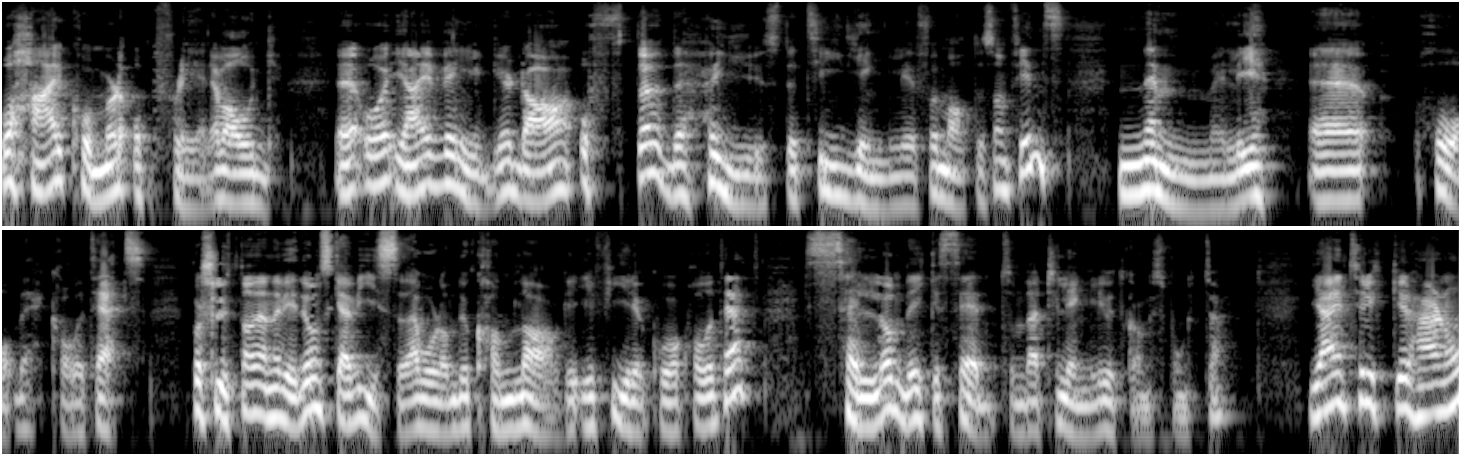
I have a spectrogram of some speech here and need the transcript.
og her kommer det opp flere valg. Eh, og jeg velger da ofte det høyeste tilgjengelige formatet som finns, nemlig HD-kvalitet. Eh, På slutten av denne videoen skal jeg vise deg hvordan du kan lage i 4K-kvalitet, selv om det ikke ser ut som det er tilgjengelig i utgangspunktet. Jeg trykker her nå,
